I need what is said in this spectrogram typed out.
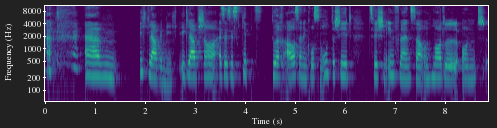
ähm, ich glaube nicht. Ich glaube schon, also es, es gibt durchaus einen großen Unterschied zwischen Influencer und Model und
